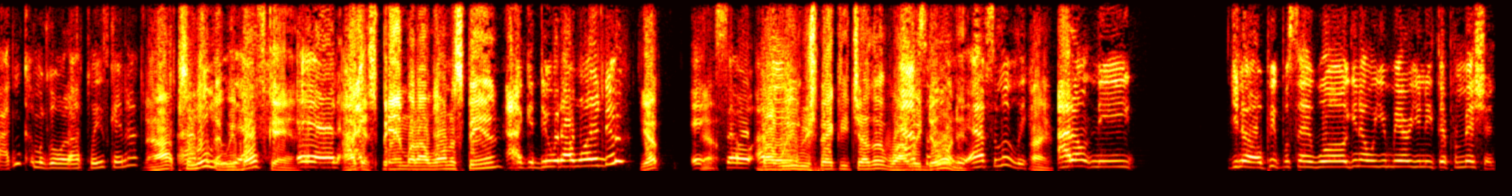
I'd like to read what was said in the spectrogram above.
I can come and go as I please, can I? Ah, absolutely, we both can. And I I, can spend what I want to spend. I can do what I want to do. Yep. And Yeah. so I But mean, we respect each other while we're doing it. Absolutely. Right. I don't need. You know, people say, "Well, you know, when you marry, you need their permission."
